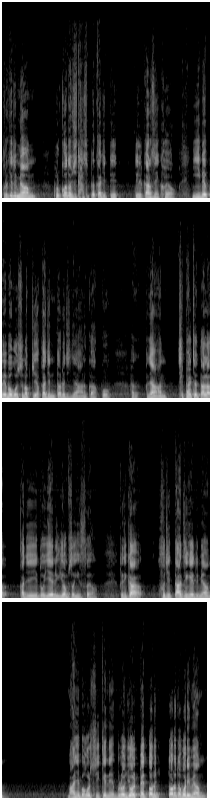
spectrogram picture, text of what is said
그렇게 되면 볼 것 없이 다섯 배까지 뛸, 뛸 가능성이 커요. 200배 먹을 수는 없죠. 여기까지는 떨어지지는 않을 것 같고 한, 그냥 한 7, 8천 달러까지도 얘는 위험성이 있어요. 그러니까 굳이 따지게 되면 많이 먹을 수 있겠네요. 물론 10배 떨어, 떨어져 버리면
